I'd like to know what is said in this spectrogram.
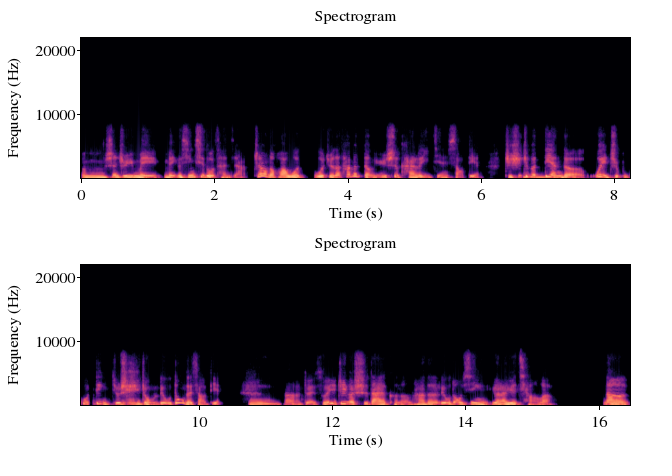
嗯，甚至于每每个星期都参加，这样的话，我我觉得他们等于是开了一间小店，只是这个店的位置不固定，就是一种流动的小店。嗯啊，对，所以这个时代可能它的流动性越来越强了。那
